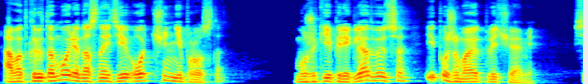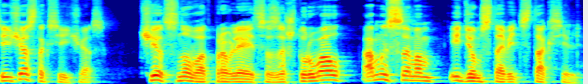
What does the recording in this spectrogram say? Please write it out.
а в открытом море нас найти очень непросто. Мужики переглядываются и пожимают плечами. Сейчас так сейчас. Чет снова отправляется за штурвал, а мы с Сэмом идем ставить стаксель.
